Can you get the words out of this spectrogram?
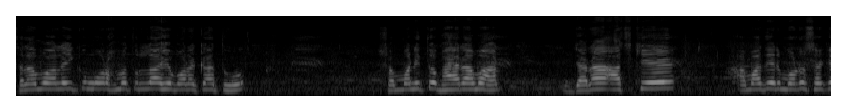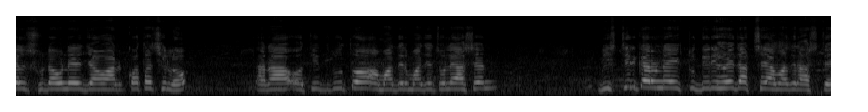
সালামু আলাইকুম রহমতুল্লাহ বরাকাতু সম্মানিত ভাইরা আমার, যারা আজকে আমাদের মোটরসাইকেল শুডাউনে যাওয়ার কথা ছিল, তারা অতি দ্রুত আমাদের মাঝে চলে আসেন। বৃষ্টির কারণে একটু দেরি হয়ে যাচ্ছে আমাদের আসতে।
